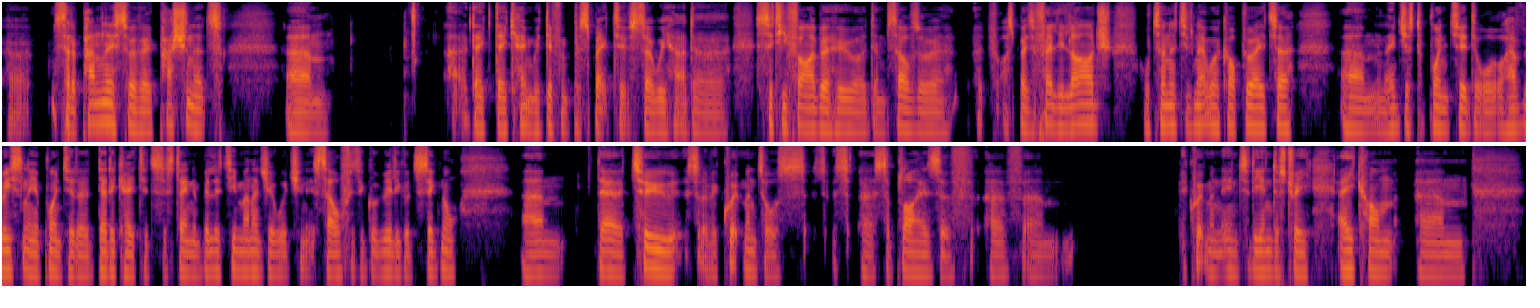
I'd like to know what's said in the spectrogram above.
uh, set of panelists who are very passionate. Um, uh, they they came with different perspectives. So we had uh, Fiber, who are themselves are, I suppose, a fairly large alternative network operator, um, and they just appointed or have recently appointed a dedicated sustainability manager, which in itself is a good, really good signal. Um, there are two sort of equipment or s- uh, suppliers of of um, equipment into the industry, Acome, um,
